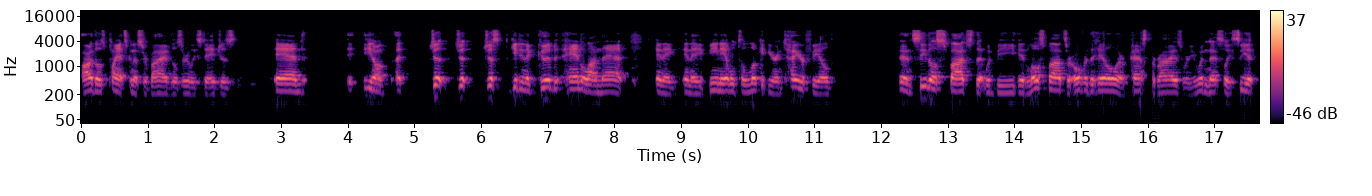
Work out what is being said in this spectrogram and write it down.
are those plants going to survive those early stages? And you know, just just just getting a good handle on that and a and a being able to look at your entire field and see those spots that would be in low spots or over the hill or past the rise where you wouldn't necessarily see it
